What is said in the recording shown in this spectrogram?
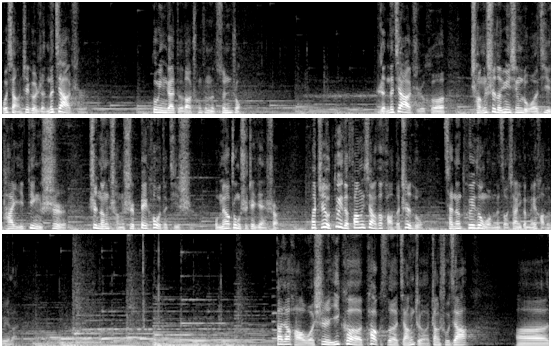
我想这个人的价值都应该得到充分的尊重。人的价值和城市的运行逻辑，它一定是智能城市背后的基石。我们要重视这件事儿。那只有对的方向和好的制度，才能推动我们走向一个美好的未来。大家好，我是一刻 Talks 的讲者张书佳。呃，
